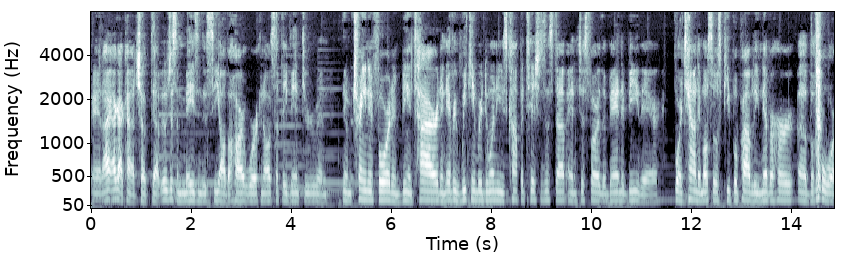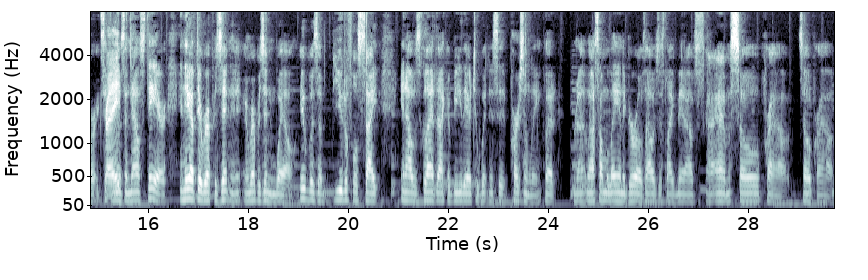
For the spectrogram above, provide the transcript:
and I, I got kind of choked up. It was just amazing to see all the hard work and all the stuff they've been through, and them training for it, and being tired. And every weekend we're doing these competitions and stuff, and just for the band to be there for a town that most of those people probably never heard of before, except when it was announced there, and they're up there representing it and representing well. It was a beautiful sight, and I was glad that I could be there to witness it personally. But when I, when I saw Malay and the girls, I was just like, man, I was just, I am so proud, so proud.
